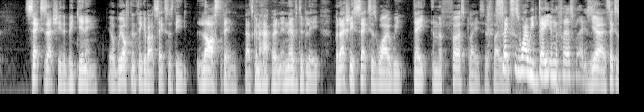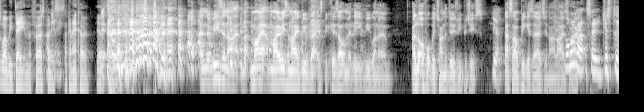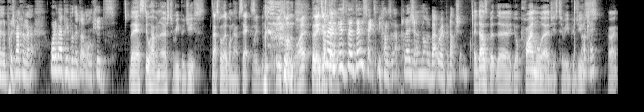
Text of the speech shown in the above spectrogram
sex is actually the beginning. You know, we often think about sex as the last thing that's going to happen inevitably, but actually, sex is why we date in the first place. It's like Sex is why we date in the first place. Yeah, sex is why we date in the first place. Okay. It's like an echo. Yeah. so- And the reason I my my reason I agree with that is because ultimately we want to. A lot of what we're trying to do is reproduce. Yeah. That's our biggest urge in our lives, But what right? about so? Just to push back on that, what about people that don't want kids? they still have an urge to reproduce. That's why they want to have sex. What talking- what? But they just But then, don't, is then, then sex becomes about pleasure, not about reproduction. it does, but the your primal urge is to reproduce, Okay. right?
